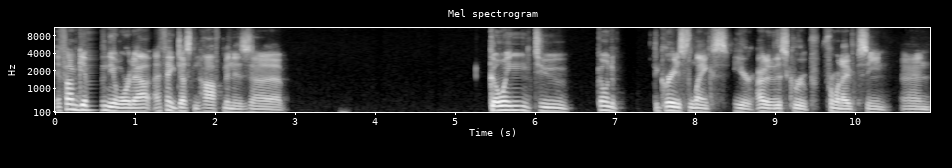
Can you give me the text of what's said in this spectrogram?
if I'm giving the award out, I think Dustin Hoffman is uh, going to going to the greatest lengths here out of this group from what I've seen, and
